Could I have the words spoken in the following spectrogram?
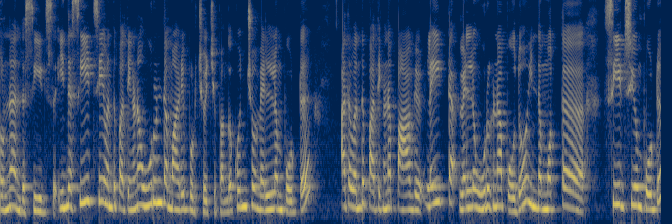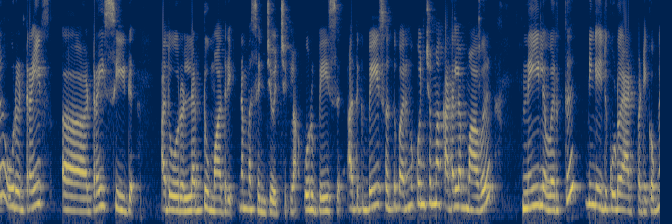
சொன்ன அந்த சீட்ஸ் இந்த சீட்ஸே வந்து பார்த்திங்கன்னா உருண்டை மாதிரி பிடிச்சி வச்சுப்பாங்க. கொஞ்சம் வெல்லம் போட்டு அதை வந்து பார்த்திங்கன்னா பாகு லைட்டாக வெள்ளம் உருகுனா போதும். இந்த மொத்த சீட்ஸையும் போட்டு ஒரு ட்ரை ட்ரை சீடு அது ஒரு லட்டு மாதிரி நம்ம செஞ்சு வச்சுக்கலாம். ஒரு பேஸு அதுக்கு பேஸ் வந்து பாருங்கள் கொஞ்சமாக கடலை மாவு நெய்யில் வறுத்து நீங்கள் இது கூட ஆட் பண்ணிக்கோங்க.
